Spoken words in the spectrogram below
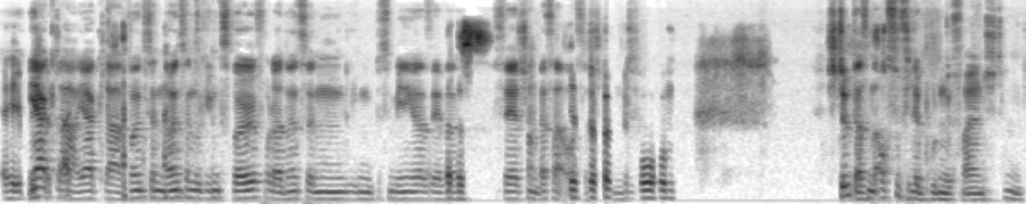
erheblich. Ja, klar, ja, klar. 19, 19 gegen 12 oder 19 gegen ein bisschen weniger sähe, das sähe schon besser aus. Das stimmt. Bochum. stimmt, da sind auch so viele Buden gefallen, stimmt.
